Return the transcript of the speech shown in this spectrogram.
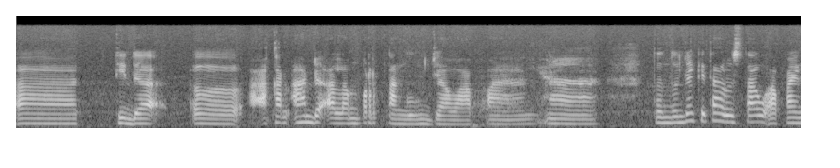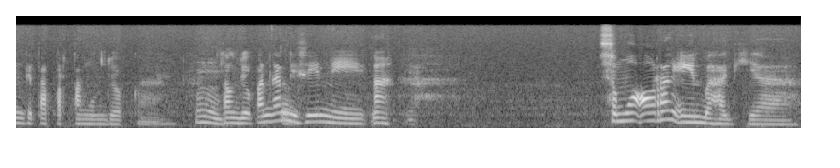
eh, tidak eh, akan ada alam pertanggungjawaban. Nah, tentunya kita harus tahu apa yang kita pertanggungjawabkan. Hmm. Pertanggungjawaban kan Betul. di sini. Nah, Ya. Semua orang ingin bahagia,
